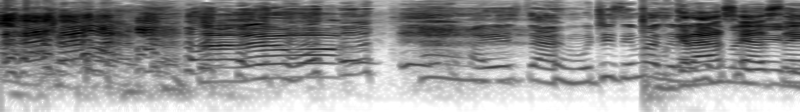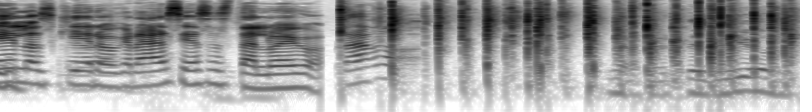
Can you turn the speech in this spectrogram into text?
Ahí está, muchísimas gracias. Eh, los quiero. Gracias, hasta luego. ¡Bravo! Me.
